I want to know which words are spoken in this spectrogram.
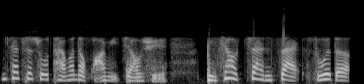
应该是说台湾的华语教学。比较站在所谓的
